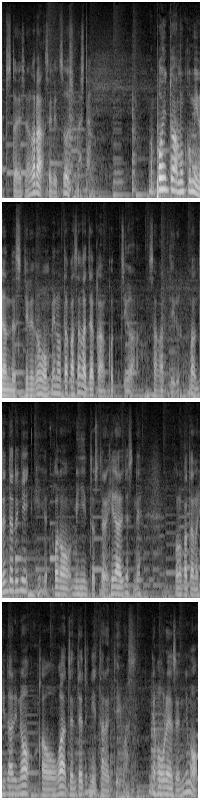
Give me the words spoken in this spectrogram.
お伝えしながら施術をしました。ポイントはむくみなんですけれども目の高さが若干こっちが下がっている。まあ、全体的にこの右としたら左ですね。この方の左の顔は全体的に垂れています。で、ほうれん線にも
